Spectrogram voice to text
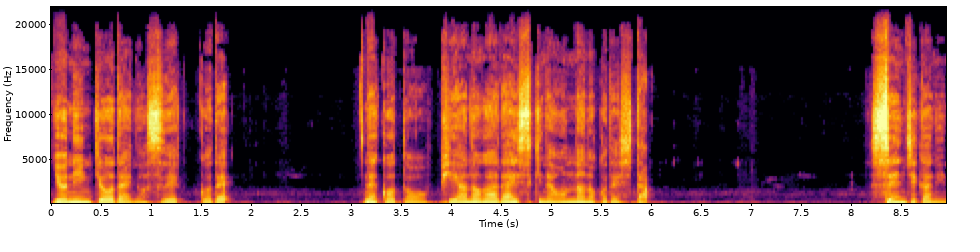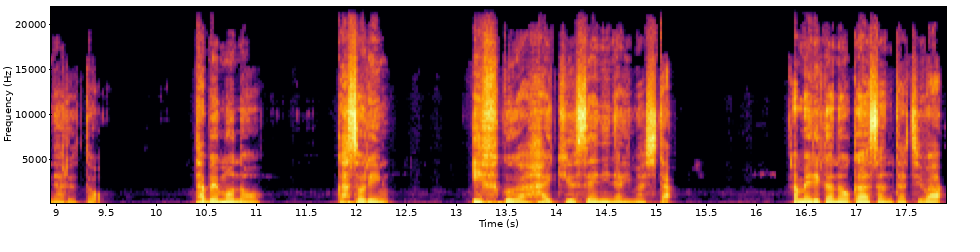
四人兄弟の末っ子で、猫とピアノが大好きな女の子でした。戦時下になると、食べ物、ガソリン、衣服が配給制になりました。アメリカのお母さんたちは、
